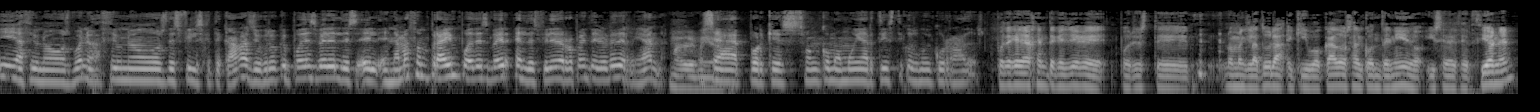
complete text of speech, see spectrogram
Y hace unos, bueno, hace unos desfiles que te cagas. Yo creo que puedes ver el, des- el- en Amazon Prime puedes ver el desfile de ropa interior de Rihanna. Madre O mía. sea, porque son como muy artísticos, muy currados. Puede que haya gente que llegue por este nomenclatura equivocados al contenido y se decepcionen,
